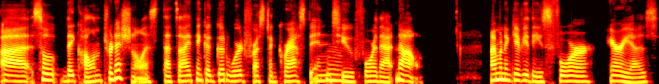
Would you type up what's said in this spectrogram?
uh, so they call them traditionalists. That's, I think, a good word for us to grasp into mm. for that. Now, I'm going to give you these four areas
